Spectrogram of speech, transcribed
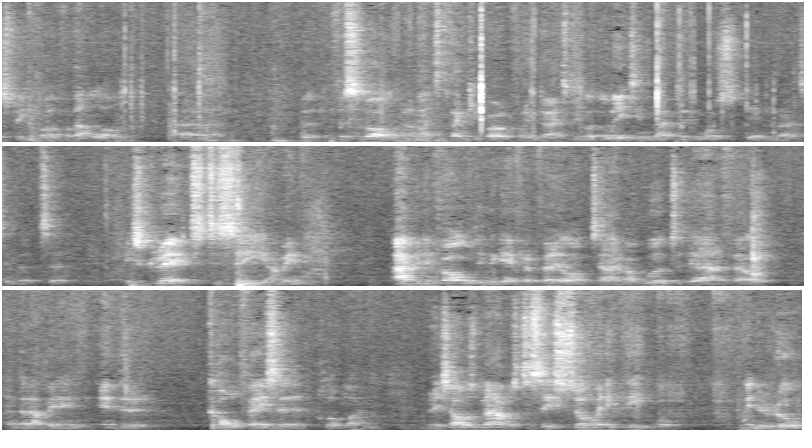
speak for, for that long. Uh, but first of all, I'd like to thank you for, for inviting me, like the late in that it was, David Martin, but uh, it's great to see, I mean, I've been involved in the game for a very long time. I've worked at the RFL and then I've been in, in the coal face at Clubland. But it's always marvellous to see so many people in a room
